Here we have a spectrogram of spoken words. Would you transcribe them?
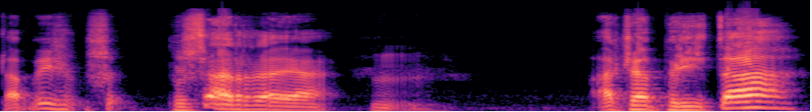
Tapi besar saya. Hmm. Ada berita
